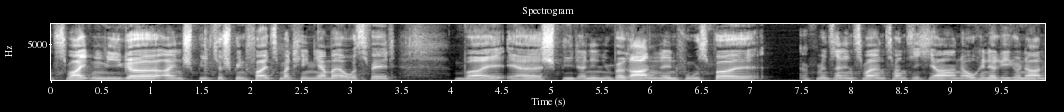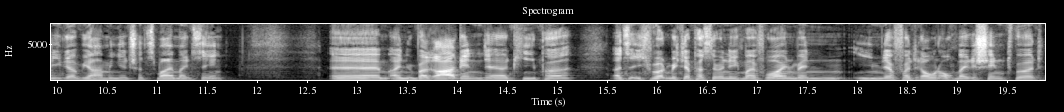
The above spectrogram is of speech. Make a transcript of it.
zweiten Liga ein Spiel zu spielen, falls Martinia mal ausfällt. Weil er spielt einen überragenden Fußball mit seinen 22 Jahren, auch in der Regionalliga. Wir haben ihn jetzt schon zweimal gesehen. Ähm, ein überragender Keeper also ich würde mich da persönlich mal freuen, wenn ihm der Vertrauen auch mal geschenkt wird,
